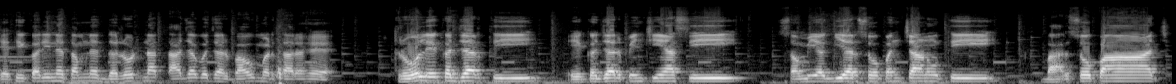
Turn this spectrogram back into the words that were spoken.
જેથી કરીને તમને દરરોજના તાજા બજાર ભાવ મળતા રહે. ધ્રોલ એક હજારથી એક હજાર પંચ્યાસી, સમી અગિયારસો પંચાણુંથી બારસો પાંચ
